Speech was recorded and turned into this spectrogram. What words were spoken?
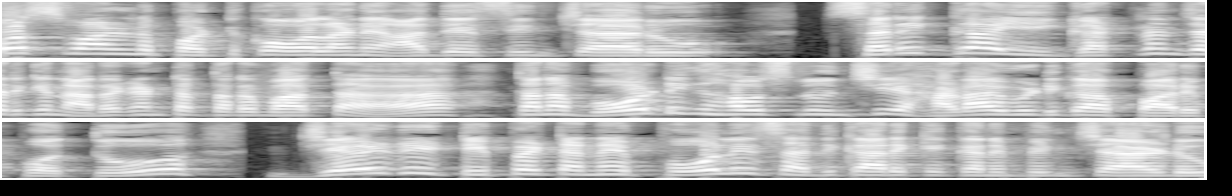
ఓస్వాల్డ్ను పట్టుకోవాలని ఆదేశించారు. సరిగ్గా ఈ ఘటన జరిగిన అరగంట తర్వాత తన బోర్డింగ్ హౌస్ నుంచి హడావిడిగా పారిపోతూ జేడి టిపెట్ అనే పోలీస్ అధికారికి కనిపించాడు.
